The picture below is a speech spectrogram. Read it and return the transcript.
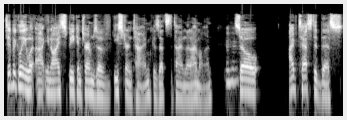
typically what uh, you know i speak in terms of eastern time because that's the time that i'm on Mhm. so i've tested this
